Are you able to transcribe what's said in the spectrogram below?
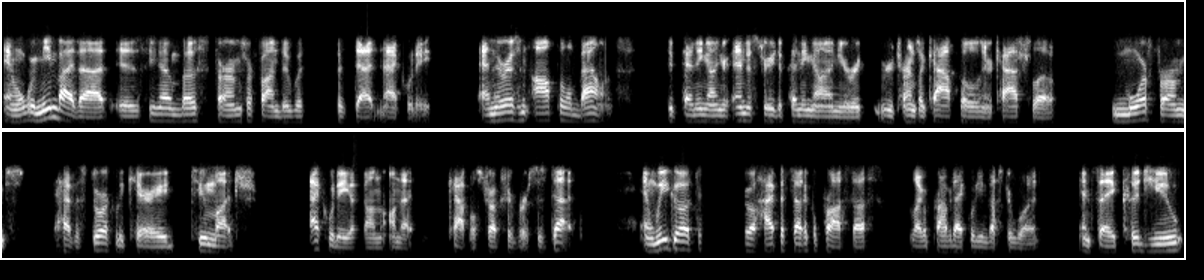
And what we mean by that is, you know, most firms are funded with, with debt and equity, and there is an optimal balance depending on your industry, depending on your re- returns on capital and your cash flow. More firms have historically carried too much equity on, on that capital structure versus debt. And we go through a hypothetical process like a private equity investor would and say, could you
